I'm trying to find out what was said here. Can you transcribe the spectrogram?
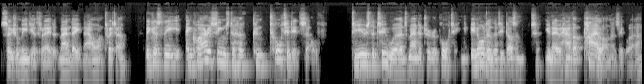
social media thread at Mandate Now on Twitter, because the inquiry seems to have contorted itself to use the two words mandatory reporting in order that it doesn't, you know, have a pile on, as it were,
